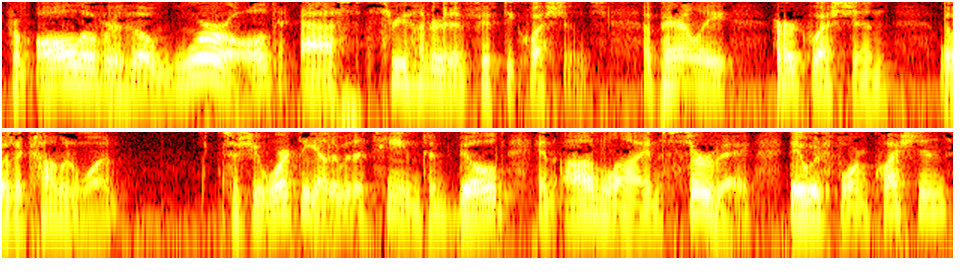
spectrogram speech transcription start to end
from all over the world asked 350 questions. Apparently, her question was a common one. So she worked together with a team to build an online survey. They would form questions,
